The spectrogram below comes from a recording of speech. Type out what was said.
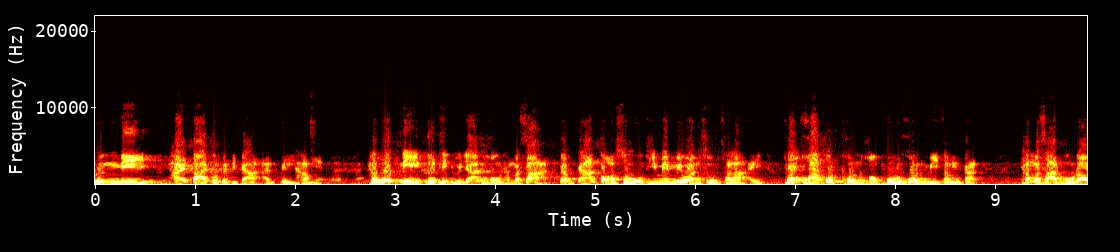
พึงมีภายใต้กฎกติกาอันเป็นธรรมทั้งหมดนี้คือจิตวิญญาณของธรรมศาสตร์กับการต่อสู้ที่ไม่มีวันสูญสลาย เพราะความอดทนของผู้คนมีจำกัด ธรรมศาสตร์ของเรา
